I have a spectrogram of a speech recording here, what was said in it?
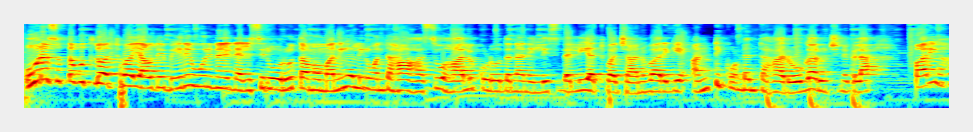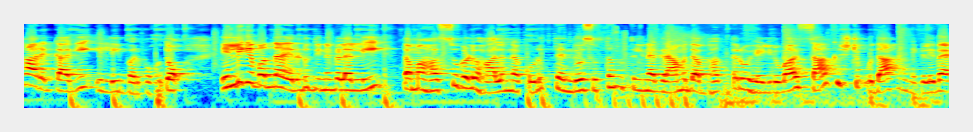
ಊರ ಸುತ್ತಮುತ್ತಲು ಅಥವಾ ಯಾವುದೇ ಬೇರೆ ಊರಿನಲ್ಲಿ ನೆಲೆಸಿರುವವರು ತಮ್ಮ ಮನೆಯಲ್ಲಿರುವಂತಹ ಹಸು ಹಾಲು ಕೊಡುವುದನ್ನು ನಿಲ್ಲಿಸಿದಲ್ಲಿ ಅಥವಾ ಜಾನುವಾರಿಗೆ ಅಂಟಿಕೊಂಡಂತಹ ರೋಗ ರುಜಿನಗಳ ಪರಿಹಾರಕ್ಕಾಗಿ ಇಲ್ಲಿ ಬರಬಹುದು. ಇಲ್ಲಿಗೆ ಬಂದ ಎರಡು ದಿನಗಳಲ್ಲಿ ತಮ್ಮ ಹಸುಗಳು ಹಾಲನ್ನ ಕೊಡುತ್ತೆಂದು ಸುತ್ತಮುತ್ತಲಿನ ಗ್ರಾಮದ ಭಕ್ತರು ಹೇಳಿರುವ ಸಾಕಷ್ಟು ಉದಾಹರಣೆಗಳಿವೆ.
